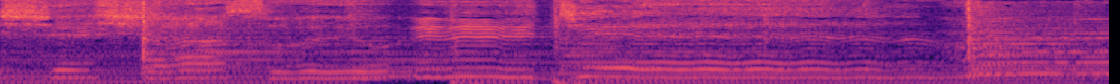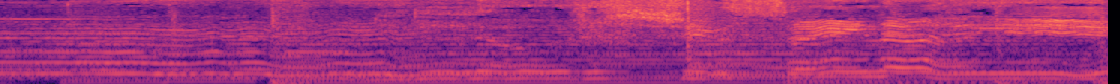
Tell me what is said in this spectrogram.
写下所有遇见，你留着心碎那一页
